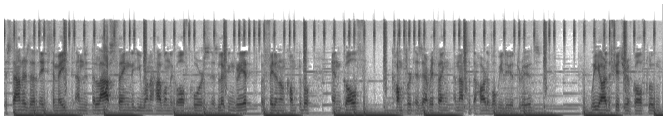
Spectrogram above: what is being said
the standards that it needs to meet, and the last thing that you want to have on the golf course is looking great but feeling uncomfortable. In golf, comfort is everything, and that's at the heart of what we do at Druids. We are the future of golf clothing.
